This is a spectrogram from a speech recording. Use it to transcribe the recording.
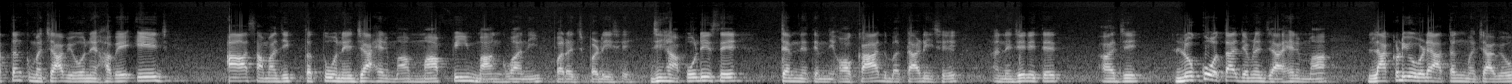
આતંક મચાવ્યો અને હવે એ જ આ સામાજિક તત્વોને જાહેરમાં માફી માંગવાની ફરજ પડી છે. જી હા, પોલીસે તેમને તેમની ઓકાત બતાડી છે અને જે રીતે આજે લોકો હતા જેમણે જાહેરમાં લાકડીઓ વડે આતંક મચાવ્યો,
